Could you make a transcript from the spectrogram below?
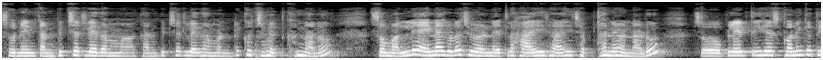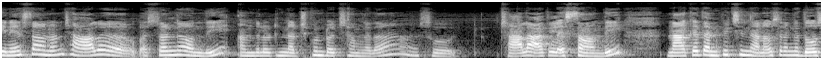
సో నేను కనిపించట్లేదమ్మా కనిపించట్లేదమ్మంటే కొంచెం ఎత్తుకున్నాను. సో మళ్ళీ అయినా కూడా చూడండి ఎట్లా హాయి హాయి చెప్తానే ఉన్నాడు. సో ప్లేట్ తీసేసుకొని ఇంకా తినేస్తా ఉన్నాను. చాలా కష్టంగా ఉంది. అందులో నడుచుకుంటూ వచ్చాం కదా. సో చాలా ఆకలిస్తూ ఉంది. నాకైతే అనిపించింది అనవసరంగా దోశ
